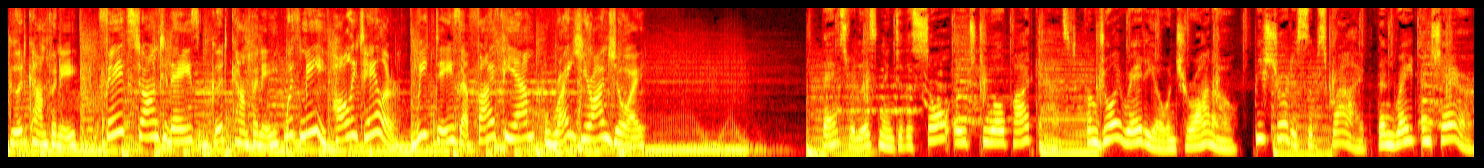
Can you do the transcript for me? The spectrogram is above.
good company. Faith Strong Today's Good Company with me, Holly Taylor. Weekdays at 5 p.m. right here on Joy. Thanks for listening to the Soul H2O podcast from Joy Radio in Toronto. Be sure to subscribe, then rate and share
